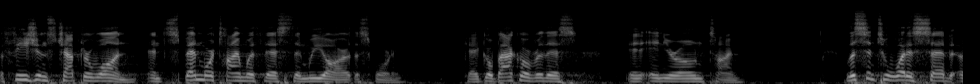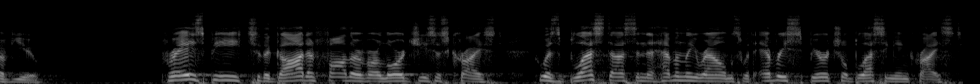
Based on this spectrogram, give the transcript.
Ephesians chapter 1, and spend more time with this than we are this morning. Okay, go back over this in, in your own time. Listen to what is said of you. Praise be to the God and Father of our Lord Jesus Christ, who has blessed us in the heavenly realms with every spiritual blessing in Christ.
